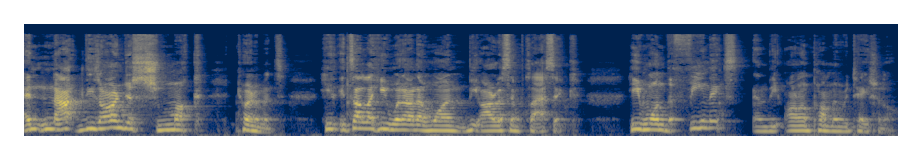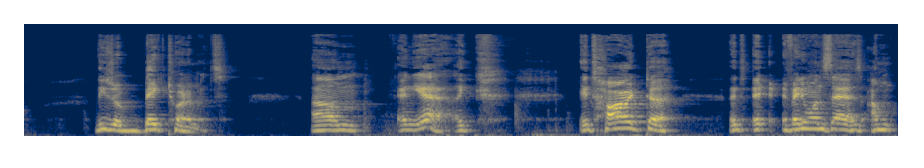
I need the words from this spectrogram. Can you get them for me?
and not these aren't just schmuck tournaments. He, it's not like he went out and won the RSM Classic. He won the Phoenix and the Arnold Palmer Invitational. These are big tournaments. Um, and yeah, like it's hard to. It, it, if anyone says I'm,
